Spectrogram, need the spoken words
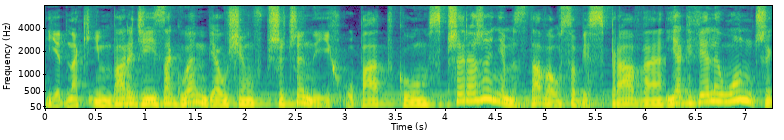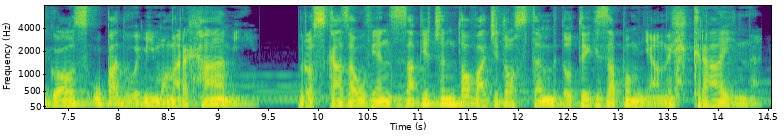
Jednak im bardziej zagłębiał się w przyczyny ich upadku, z przerażeniem zdawał sobie sprawę, jak wiele łączy go z upadłymi monarchami. Rozkazał więc zapieczętować dostęp do tych zapomnianych krain.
